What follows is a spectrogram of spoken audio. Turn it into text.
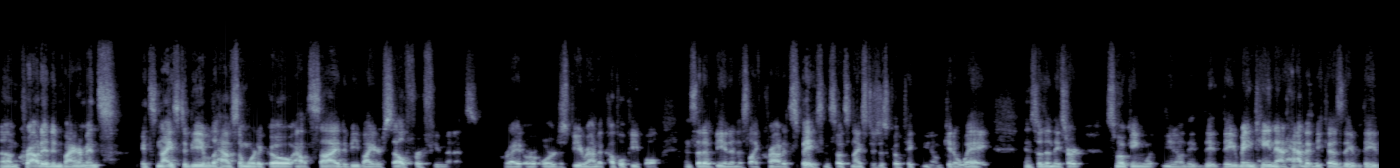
um, crowded environments it's nice to be able to have somewhere to go outside to be by yourself for a few minutes right or or just be around a couple people instead of being in this like crowded space and so it's nice to just go take you know get away and so then they start smoking you know they they, they maintain that habit because they they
